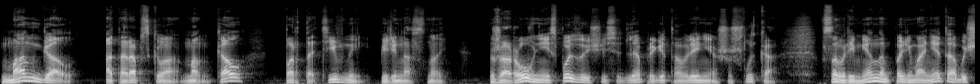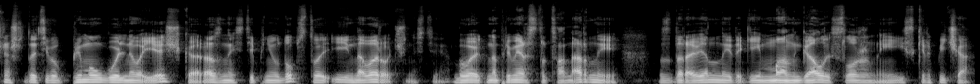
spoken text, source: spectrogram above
Мангал от арабского манкал – портативный, переносной жаровни, использующиеся для приготовления шашлыка. В современном понимании это обычно что-то типа прямоугольного ящика разной степени удобства и навороченности. Бывают, например, стационарные, здоровенные такие мангалы, сложенные из кирпича.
